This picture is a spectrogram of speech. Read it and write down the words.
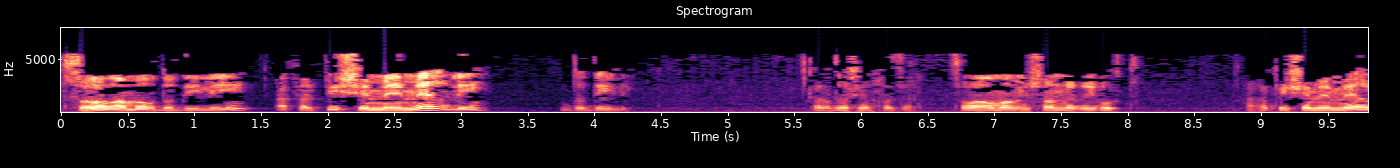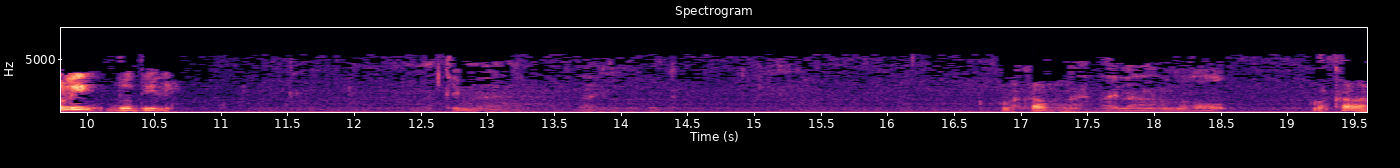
צרור אמור דודי לי, אף על פי שממר לי, דודי לי. קרדו של חז"ל. צרור אמור מלשון מרירות. אף על פי שממר לי, דודי לי. מה קרה? מה קרה?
